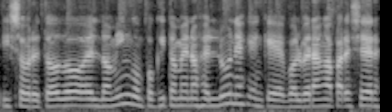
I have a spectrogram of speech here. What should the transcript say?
y sobre todo el domingo, un poquito menos el lunes, en que volverán a aparecer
